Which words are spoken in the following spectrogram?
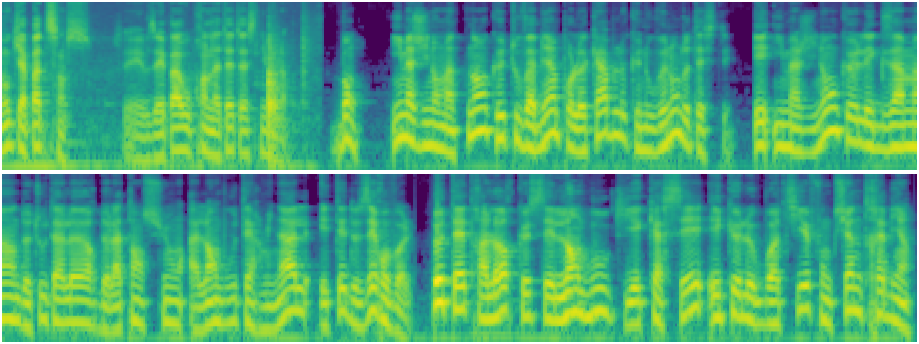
Donc il n'y a pas de sens. Vous n'avez pas à vous prendre la tête à ce niveau-là. Bon, imaginons maintenant que tout va bien pour le câble que nous venons de tester. Et imaginons que l'examen de tout à l'heure de la tension à l'embout terminal était de 0 volts. Peut-être alors que c'est l'embout qui est cassé et que le boîtier fonctionne très bien.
